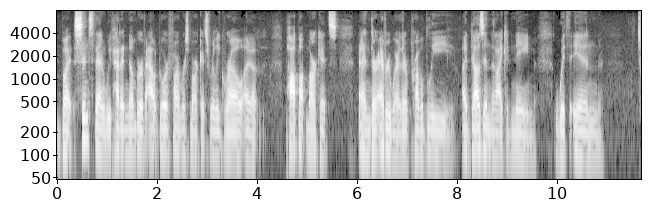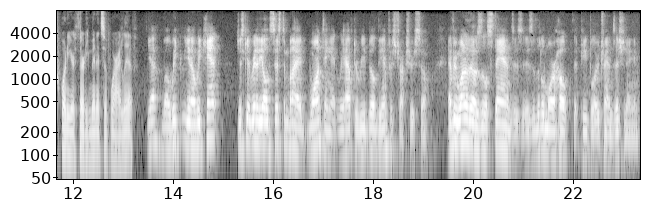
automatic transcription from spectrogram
But since then, we've had a number of outdoor farmers markets really grow, uh, pop up markets, and they're everywhere. There are probably a dozen that I could name within 20 or 30 minutes of where I live. Yeah, well, we you know we can't just get rid of the old system by wanting it. We have to rebuild the infrastructure. So every one of those little stands is, is a little more hope that people are transitioning and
